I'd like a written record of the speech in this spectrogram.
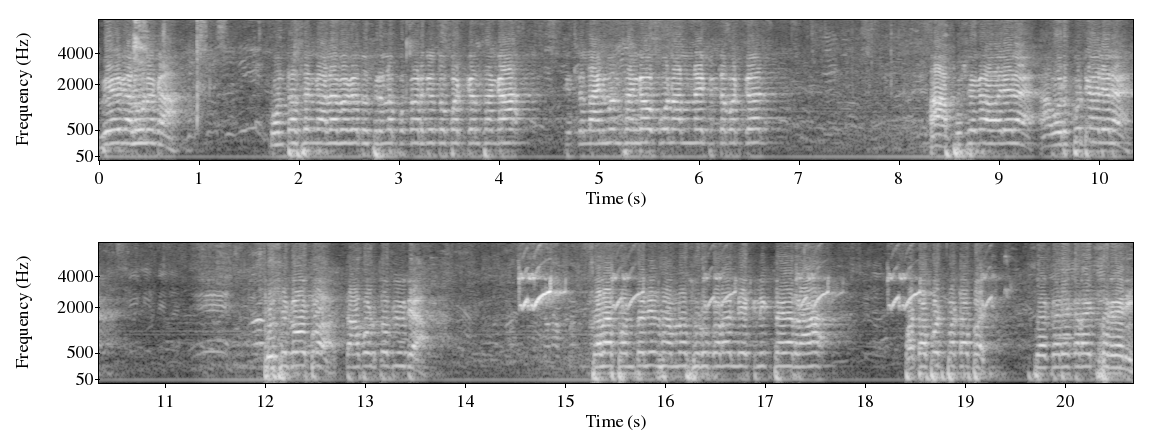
वेळ घालवू नका. कोणता संघ आला बघा दुसऱ्याला पुकार देतो. पटकन सांगा. तिथं लाईनमन सांगावं कोण आलं नाही तिथं पटकन? हा पुशेगाव आलेला आहे. हा वरकुटे आलेला आहे. पुशेगाव प ताबडतोब येऊ द्या. चला पंतनी सामना सुरू करा. लेखनिक तयार राहा. पटापट पटापट. सहकार्य करायचं सगळ्यांनी.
